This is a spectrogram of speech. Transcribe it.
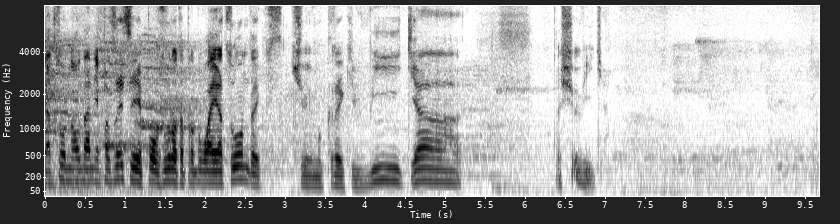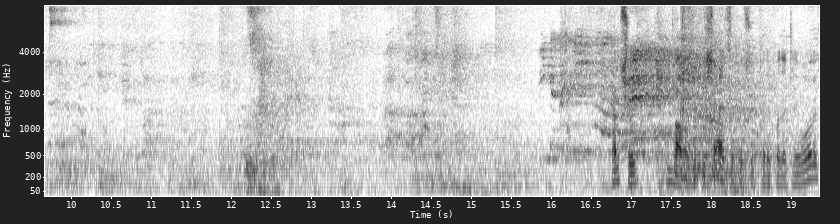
Яцун на ударній позиції, повз ворота пробуває Яцун, так чуємо крики Вітя. Та що Вітя? Карчук. Вдало захищається, Карчук переходить ліворуч.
